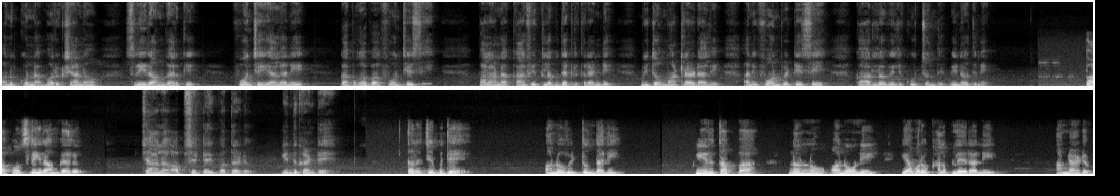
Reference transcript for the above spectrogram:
అనుకున్న మరుక్షణం శ్రీరామ్ గారికి ఫోన్ చేయాలని గబగబా ఫోన్ చేసి పలానా కాఫీ క్లబ్ దగ్గరికి రండి మీతో మాట్లాడాలి అని ఫోన్ పెట్టేసి కారులో వెళ్ళి కూర్చుంది వినోదిని. పాపం శ్రీరామ్ గారు చాలా అప్సెట్ అయిపోతాడు. ఎందుకంటే తను చెబితే అను వింటుందని. మీరు తప్ప నన్ను అనుని ఎవరూ కలపలేరని అన్నాడు.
